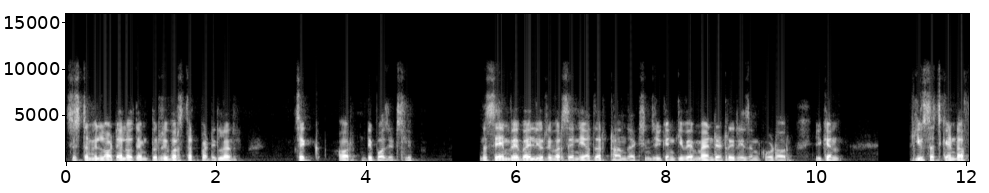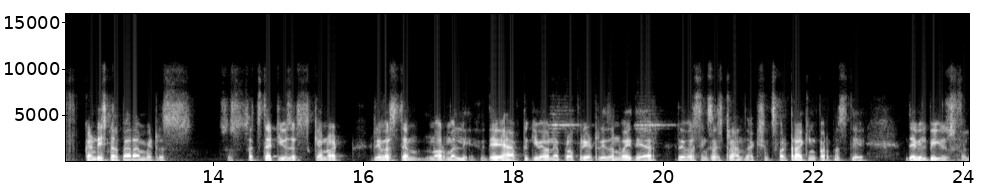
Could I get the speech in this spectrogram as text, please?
system will not allow them to reverse that particular check or deposit slip. The same way, while you reverse any other transactions, you can give a mandatory reason code or you can give such kind of conditional parameters. So such that users cannot reverse them normally. They have to give an appropriate reason why they are reversing such transactions for tracking purpose they they will be useful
